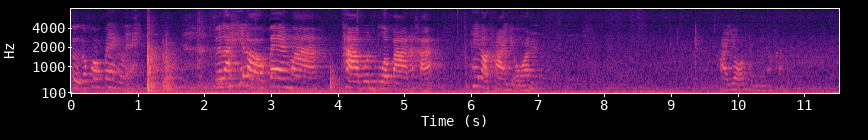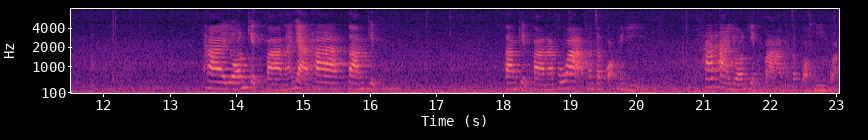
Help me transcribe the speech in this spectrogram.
เออก็พอกแป้งนั่นแหละ เวลาที่เราเอาแป้งมา ทาบนตัวปลานะคะ ให้เราทาย้อน ทาย้อนแบบนี้นะคะ ทาย้อนเกล็ดปลานะ อย่าทาตามเกล็ด ตามเกล็ดปลานะ เพราะว่ามันจะเกาะไม่ดี ถ้าทาย้อนเกล็ดปลา มันจะเกาะดีกว่า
